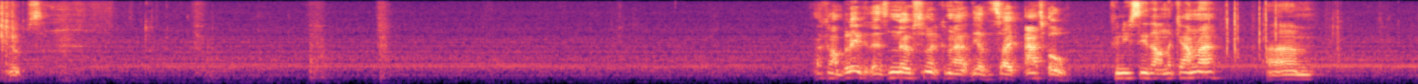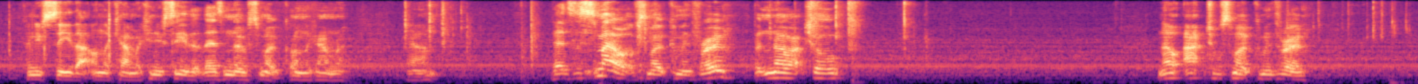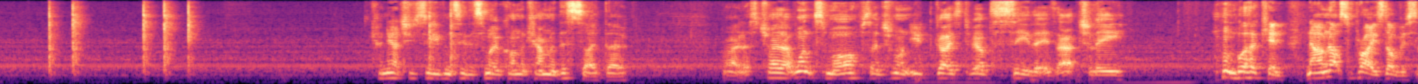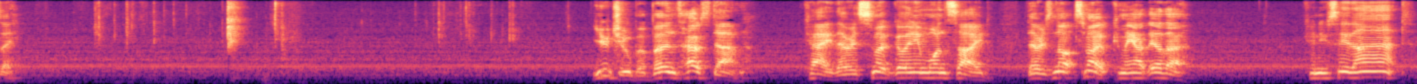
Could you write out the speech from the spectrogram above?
Oops. I can't believe it, there's no smoke coming out the other side at all. Can you see that on the camera? Um, can you see that on the camera? Can you see that there's no smoke on the camera? Um, there's the smell of smoke coming through, but no actual no actual smoke coming through. Can you actually see, even see the smoke on the camera this side though? Right, let's try that once more. So I just want you guys to be able to see that it's actually working. Now I'm not surprised obviously. YouTuber burns house down. Okay, there is smoke going in one side. There is not smoke coming out the other. Can you see that?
